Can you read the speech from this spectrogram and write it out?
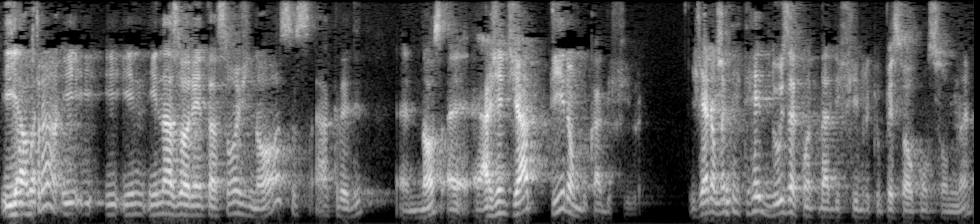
E, outra, e, e, e, nas orientações nossas, acredito, é, nossa, é, a gente já tira um bocado de fibra. Geralmente a gente reduz a quantidade de fibra que o pessoal consome, né?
